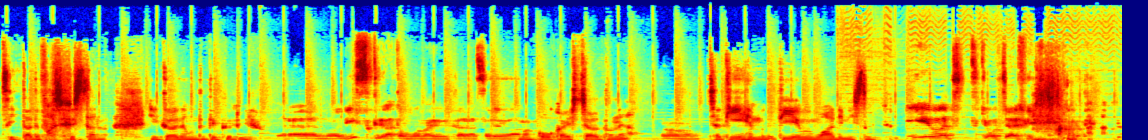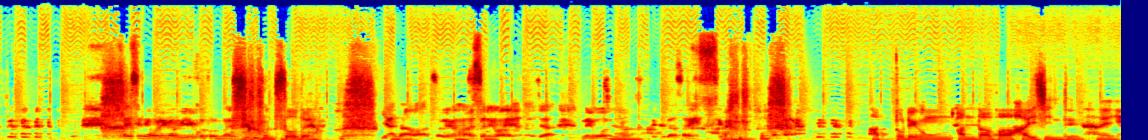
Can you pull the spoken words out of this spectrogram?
ツイッターで募集したらいくらでも出てくるよ。あの、リスクが伴うから、それは。まあ公開しちゃうとね。うん。じゃあ DM、DM もありにしといて。家はちょっと気持ち悪い。最初に俺が見ることになる。そうそうだよ。嫌だわ、それは。それは嫌だ。じゃあ、レゴンに送ってください。アットレゴンアンダーバー配信で、はい、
